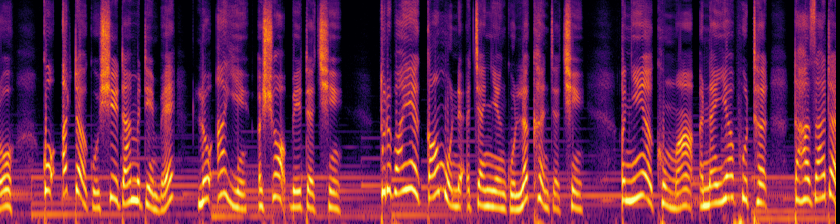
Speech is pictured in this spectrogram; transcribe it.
တော့ကိုယ့်အတ္တကိုရှေ့တန်းမတင်ပဲလိုအပ်ရင်အလျှော့ပေးတတ်ခြင်းသူတစ်ပါးရဲ့ကောင်းမွန်တဲ့အကြံဉာဏ်ကိုလက်ခံတတ်ခြင်းအငင်းအခုမှအနိုင်ရဖို့ထက်တဟဇာတာ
